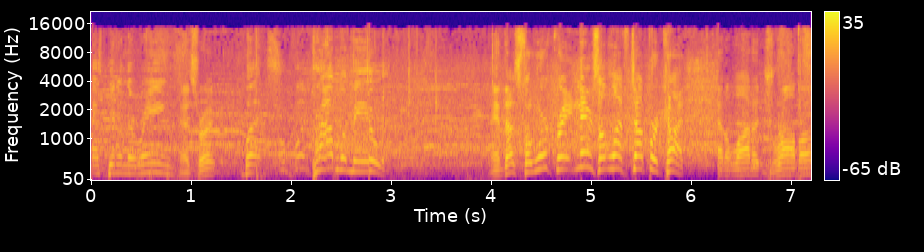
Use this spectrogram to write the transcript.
has been in the ring, That's right. but problem is And that's the work rate. And there's a left uppercut. Had a lot of drama.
